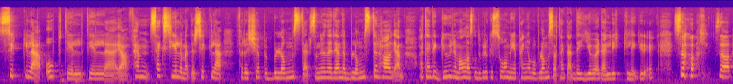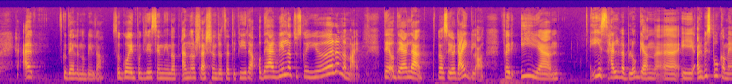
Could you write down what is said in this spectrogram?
sykler jeg opp til, til eh, ja, fem-seks kilometer sykler for å kjøpe blomster. Så nå er det rene blomsterhagen. Og jeg tenkte guri malla, skal du bruke så mye penger på blomster? Jeg tenkte jeg, det gjør deg lykkelig, Gry. Så, så jeg skal dele noen bilder. Så gå inn på grysynding.no slash 134. Og det jeg vil at du skal gjøre med meg, det er å dele hva som gjør deg glad. For i, i selve bloggen uh, i arbeidsboka mi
